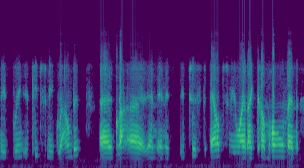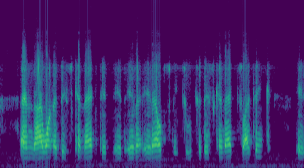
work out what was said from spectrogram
me it, bring, it keeps me grounded, uh, gra- uh, and and it, it just helps me when I come home and and I want to disconnect. It it it, it helps me to to disconnect. So I think it,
